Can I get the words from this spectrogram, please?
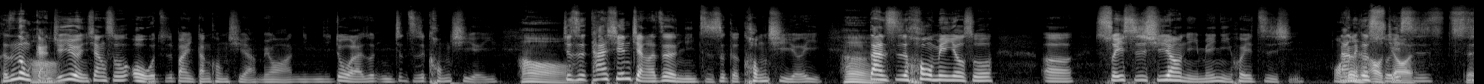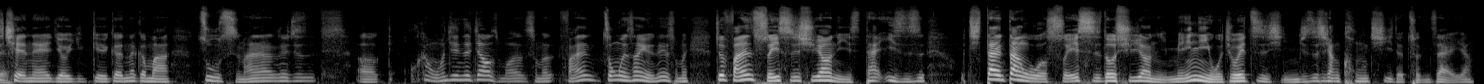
可是那种感觉又很像说，哦，我只是把你当空气啊，没有啊，你你对我来说，你就只是空气而已。哦，就是他先讲了这个，你只是个空气而已，嗯，但是后面又说，呃，随时需要你，没你会窒息。哇那那个随时之前呢，有一有一个那个嘛助词嘛，那个就是呃，我看我忘记那叫什么什么，反正中文上有那个什么，就反正随时需要你，他意思是，但但我随时都需要你，没你我就会窒息，你就是像空气的存在一样。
